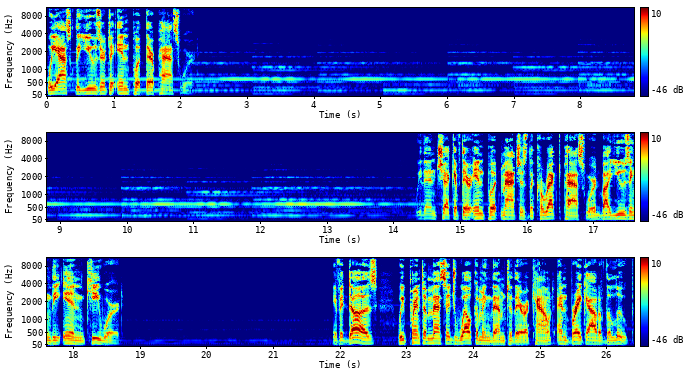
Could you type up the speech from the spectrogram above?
we ask the user to input their password. We then check if their input matches the correct password by using the in keyword. If it does, we print a message welcoming them to their account and break out of the loop.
